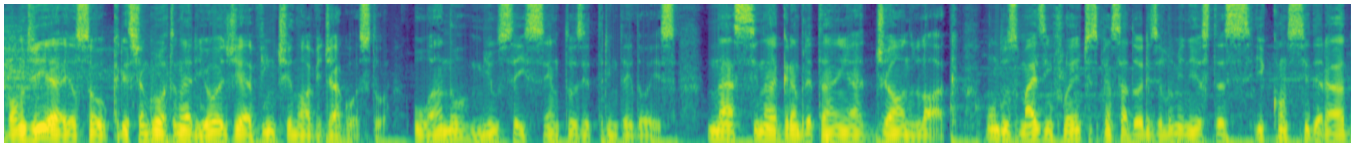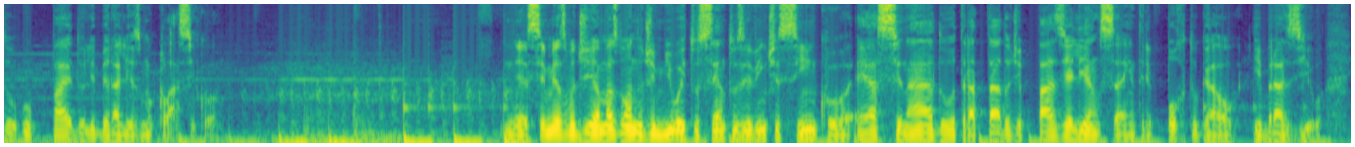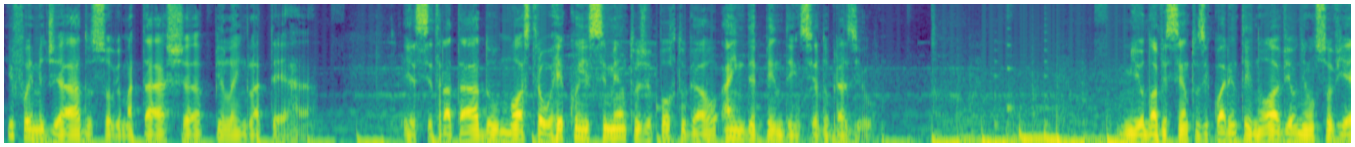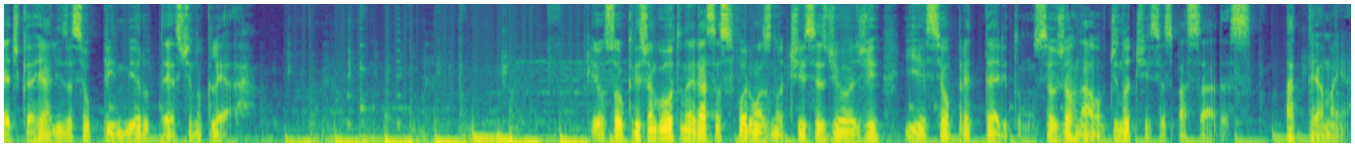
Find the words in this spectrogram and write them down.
Bom dia, eu sou Christian Gortner e hoje é 29 de agosto, o ano 1632. Nasce na Grã-Bretanha John Locke, um dos mais influentes pensadores iluministas e considerado o pai do liberalismo clássico. Nesse mesmo dia, mas no ano de 1825, é assinado o Tratado de Paz e Aliança entre Portugal e Brasil e foi mediado sob uma taxa pela Inglaterra. Esse tratado mostra o reconhecimento de Portugal à independência do Brasil. 1949, a União Soviética realiza seu primeiro teste nuclear. Eu sou Christian Gurtner, essas foram as notícias de hoje e esse é o Pretéritum, seu jornal de notícias passadas. Até amanhã.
